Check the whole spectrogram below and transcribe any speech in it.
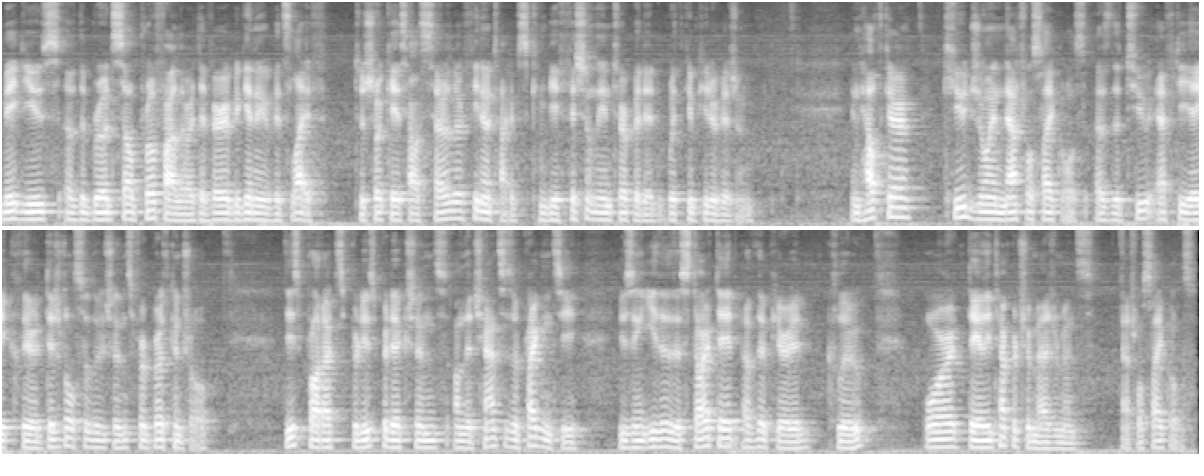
made use of the Broad Cell Profiler at the very beginning of its life to showcase how cellular phenotypes can be efficiently interpreted with computer vision. In healthcare, Clue joined Natural Cycles as the two FDA cleared digital solutions for birth control. These products produce predictions on the chances of pregnancy using either the start date of the period, clue, or daily temperature measurements, natural cycles.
